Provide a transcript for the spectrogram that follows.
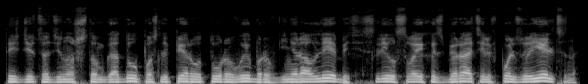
В 1996 году, после первого тура выборов, генерал Лебедь слил своих избирателей в пользу Ельцина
